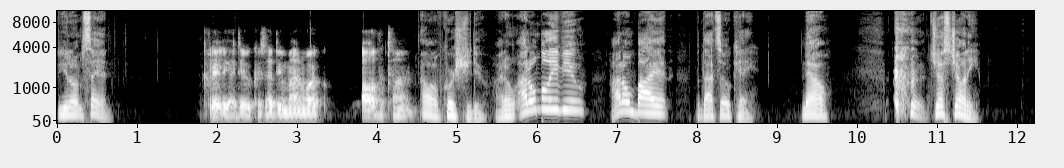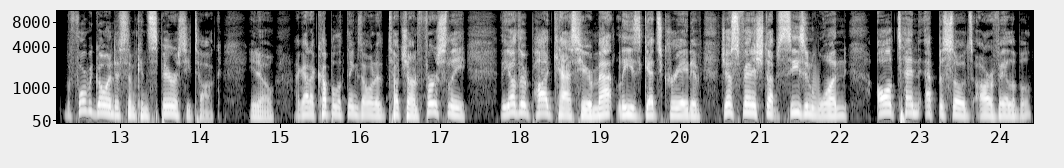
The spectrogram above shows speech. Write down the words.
You know what I'm saying? Clearly I do, because I do man work all the time. Oh, of course you do. I don't I don't believe you. I don't buy it, but that's okay. Now, just Johnny. Before we go into some conspiracy talk, you know, I got a couple of things I want to touch on. Firstly, the other podcast here, Matt Lees Gets Creative, just finished up season one. All 10 episodes are available.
